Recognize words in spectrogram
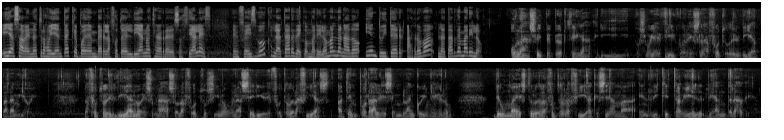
Y ya saben nuestros oyentes que pueden ver la foto del día en nuestras redes sociales, en Facebook, La Tarde con Mariló Maldonado y en Twitter, arroba La Tarde Mariló. Hola, soy Pepe Ortega y os voy a decir cuál es la foto del día para mí hoy. La foto del día no es una sola foto, sino una serie de fotografías atemporales en blanco y negro de un maestro de la fotografía que se llama Enrique Tabiel de Andrade.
